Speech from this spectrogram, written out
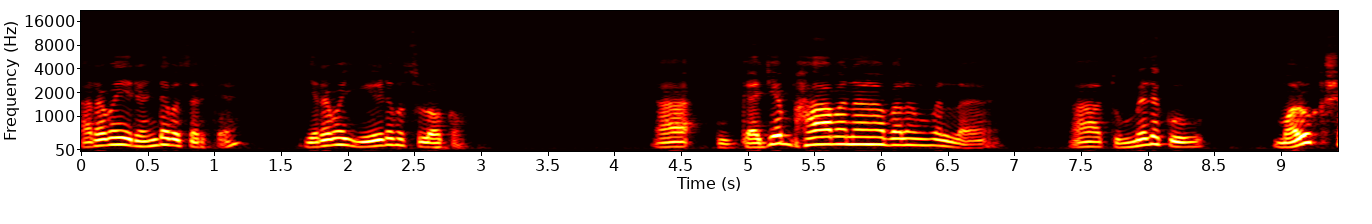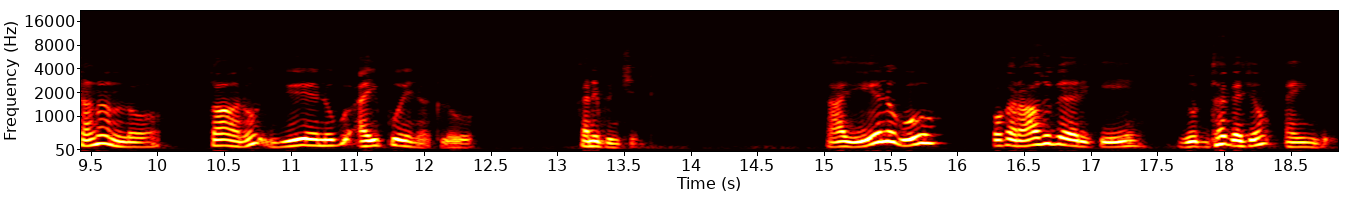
అరవై రెండవ సర్గ ఇరవై ఏడవ శ్లోకం. ఆ గజభావనా బలం వల్ల ఆ తుమ్మెదకు మరుక్షణంలో తాను ఏనుగు అయిపోయినట్లు కనిపించింది. ఆ ఏనుగు ఒక రాజుగారికి యుద్ధ గజం అయింది.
